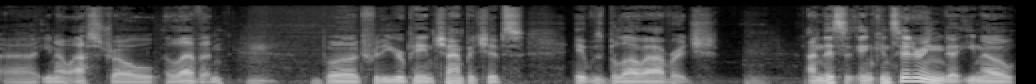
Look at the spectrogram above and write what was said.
uh, you know, Astro 11. But for the European Championships, it was below average. And this, and considering that, you know,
